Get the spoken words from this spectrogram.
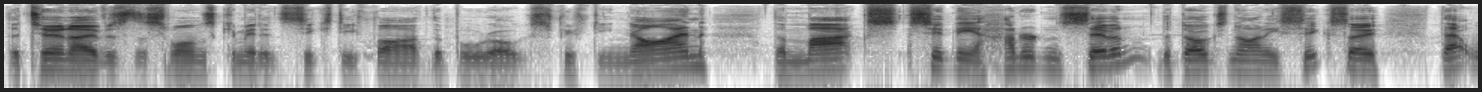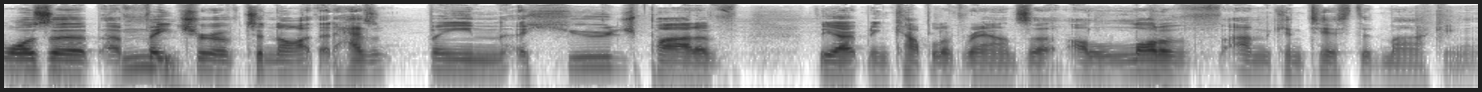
The turnovers, the Swans committed 65, the Bulldogs 59. The marks, Sydney 107, the Dogs 96. So that was a, a hmm. feature of tonight that hasn't been a huge part of the opening couple of rounds. A, a lot of uncontested marking.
